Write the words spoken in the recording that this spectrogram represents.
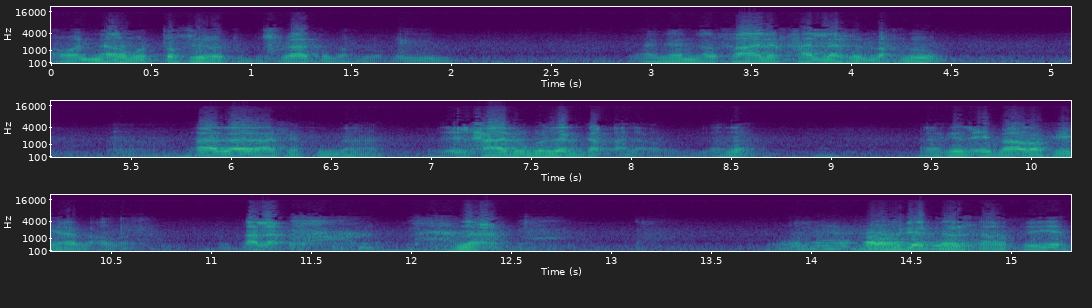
أو أنها متصفة بصفات المخلوقين يعني أن الخالق حل في المخلوق. هذا لا شك أنها الإلحاد مزندقة نعوذ بالله نعم. لكن العبارة فيها بعض القلق. نعم. ما وجدت نسخة خطية؟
